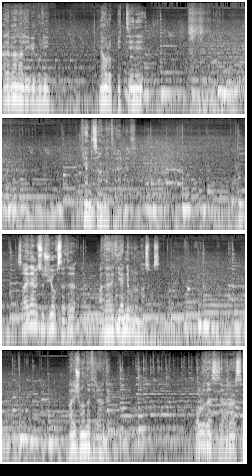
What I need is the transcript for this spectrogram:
Hele ben Ali'yi bir bulayım. Ne olup bittiğini kendisi anlatır elbet. Sahiden bir suçu yoksa da adalet yerini bulur nasıl olsa. Ali şu anda firarda. Olur da sizi ararsa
